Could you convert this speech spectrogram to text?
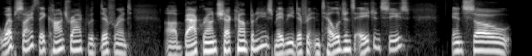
websites, they contract with different uh, background check companies, maybe different intelligence agencies. And so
